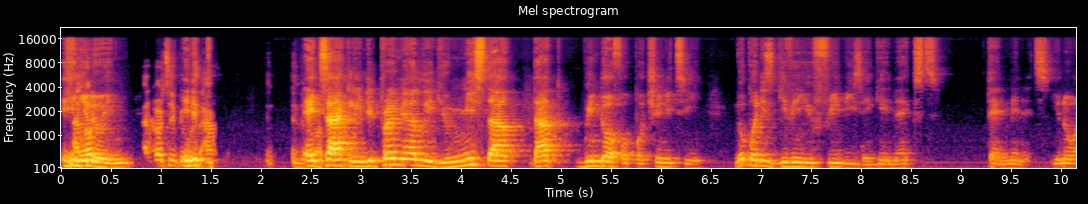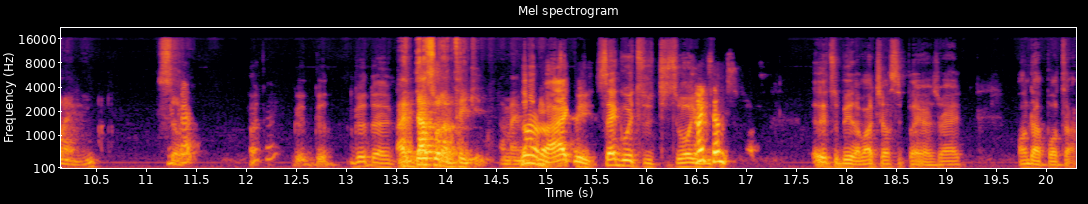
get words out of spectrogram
in I you know in I In people's the- answer in exactly in the Premier League, you miss that that window of opportunity. Nobody's giving you freebies again next 10 minutes. You know what I mean? So Okay. Okay, good, good, good. Uh, I, that's what I'm thinking. I mean, no, no, no, I agree. Segue to, to what you Makes sense. a little bit about Chelsea players, right? Under Potter.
